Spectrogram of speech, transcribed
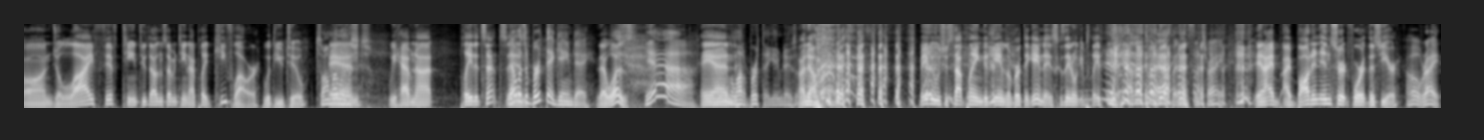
on July 15, 2017. I played Keyflower with you two. It's on my and list. We have not played it since. That was a birthday game day. that was, Yeah. And a lot of birthday game days. I know. Maybe we should stop playing good games on birthday game days because they don't get played. Yeah, that's what happens. That's right. And I I bought an insert for it this year Oh, right.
